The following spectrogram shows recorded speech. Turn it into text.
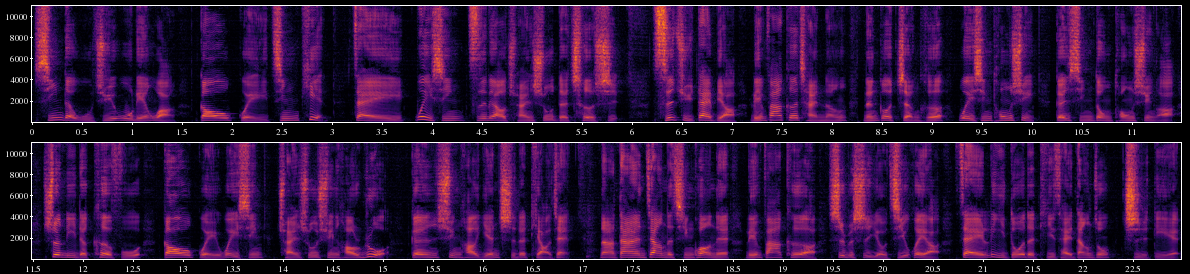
新的五 G 物联网高轨晶片在卫星资料传输的测试。此举代表联发科产能能够整合卫星通讯跟行动通讯啊，顺利的克服高轨卫星传输讯号弱跟讯号延迟的挑战。那当然，这样的情况呢，联发科啊，是不是有机会啊，在利多的题材当中止跌？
